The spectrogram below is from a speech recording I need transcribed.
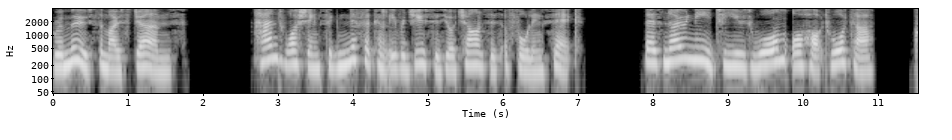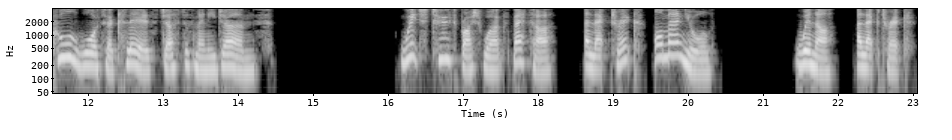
removes the most germs. Hand washing significantly reduces your chances of falling sick. There's no need to use warm or hot water. Cool water clears just as many germs. Which toothbrush works better, electric or manual? Winner, electric.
